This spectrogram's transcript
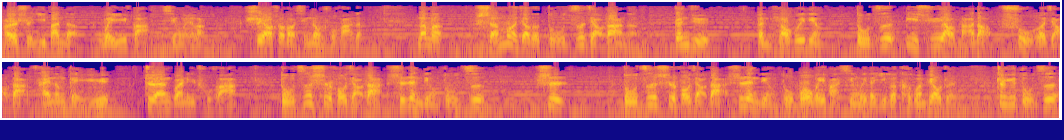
而是一般的违法行为了，是要受到行政处罚的。那么，什么叫做赌资较大呢？根据本条规定，赌资必须要达到数额较大才能给予治安管理处罚。赌资是否较大，是认定赌资是赌资是否较大，是认定赌博违法行为的一个客观标准。至于赌资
